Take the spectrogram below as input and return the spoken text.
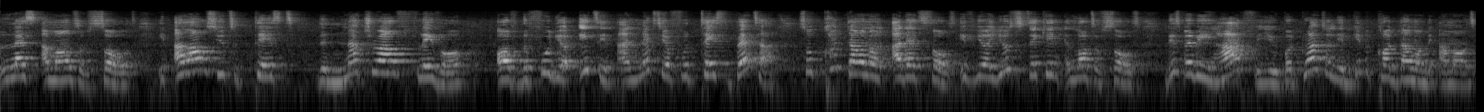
less amounts of salt it allows you to taste the natural flavor of the food you're eating and makes your food taste better so cut down on added salt if you're used to taking a lot of salt this may be hard for you but gradually begin to cut down on the amounts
